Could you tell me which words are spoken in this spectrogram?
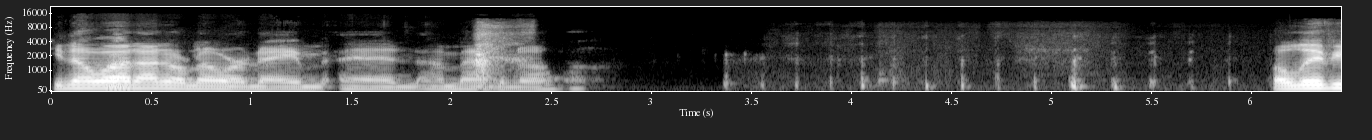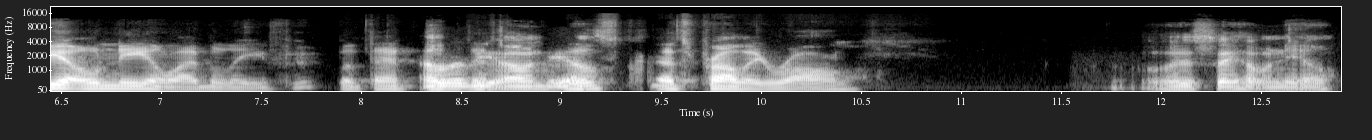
You know what? I don't know her name, and I'm having a Olivia O'Neill, I believe, but that Olivia that's, O'Neill. That's, that's, probably wrong. We'll just say O'Neill.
